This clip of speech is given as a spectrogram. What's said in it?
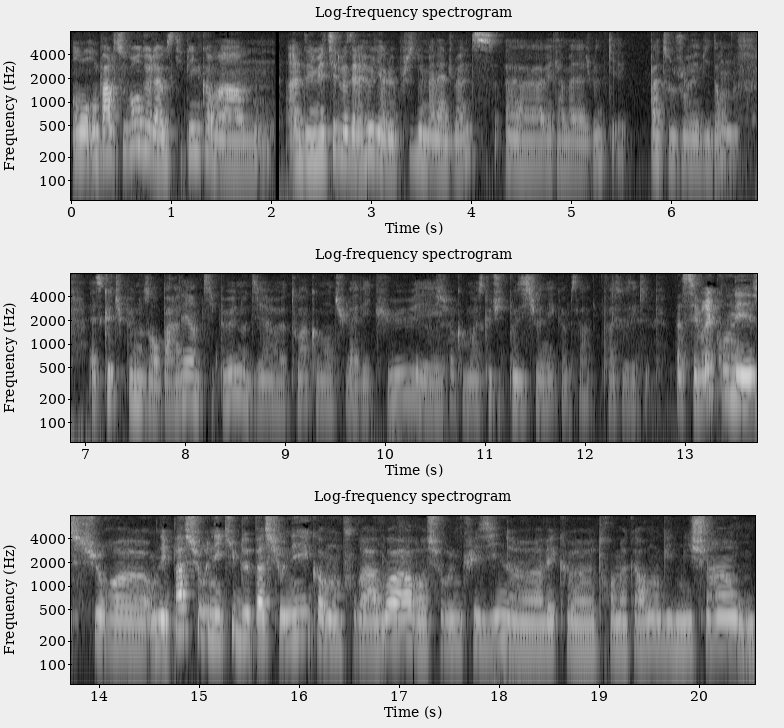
on, parle souvent de la housekeeping comme un, des métiers de l'hôtellerie où il y a le plus de management euh, avec un management qui est pas toujours évident. Mm. Est-ce que tu peux nous en parler un petit peu, nous dire euh, toi comment tu l'as vécu et comment est-ce que tu te positionnais comme ça face aux équipes? Bah, C'est vrai qu'on est sur, euh, on n'est pas sur une équipe de passionnés comme on pourrait avoir euh, sur une cuisine avec trois macarons au guide Michelin où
